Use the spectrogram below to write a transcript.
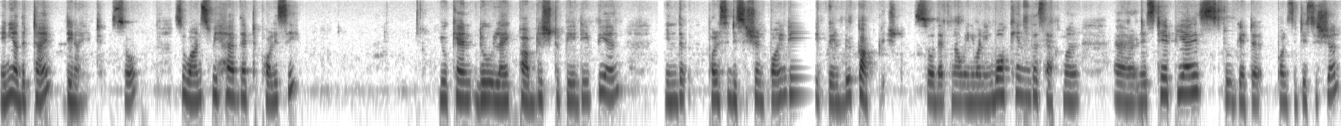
Any other time deny it. So so once we have that policy you can do like publish to pdp and in the policy decision point it will be published. So that now anyone invoking the XACML uh, REST APIs to get a policy decision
